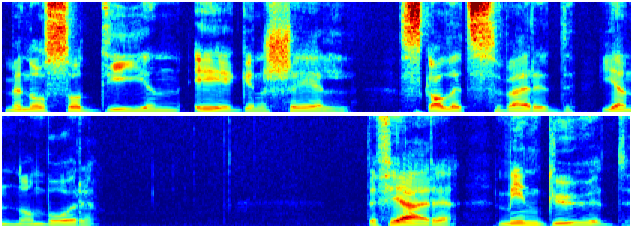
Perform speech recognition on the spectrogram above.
Men også din egen sjel skal et sverd gjennombåre. Det fjerde, Min Gud,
